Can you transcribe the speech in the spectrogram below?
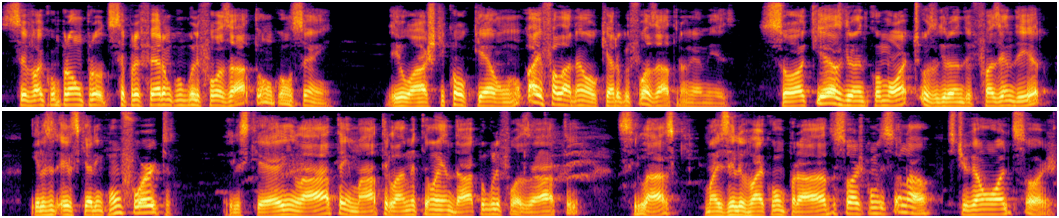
Você vai comprar um produto, você prefere um com glifosato ou um com sem? Eu acho que qualquer um não vai falar, não, eu quero glifosato na minha mesa. Só que as grandes commodities, os grandes fazendeiros, eles, eles querem conforto. Eles querem ir lá, tem mato, ir lá meter um rendap, um glifosato e se lasque. Mas ele vai comprar do soja convencional, se tiver um óleo de soja.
